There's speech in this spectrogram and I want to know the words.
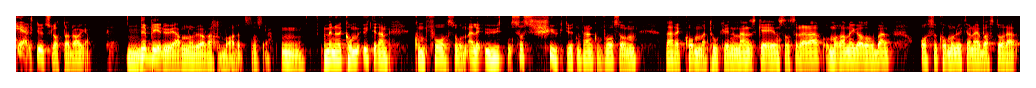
helt utslått av dagen. Det blir du igjen når du har vært og badet. sånn jeg. Mm. Men når jeg kommer ut i den komfortsonen, eller uten, så sjukt utenfor den komfortsonen, der det kommer to kvinnemennesker inn sånn som det der, og Marianne i garderoben, og så kommer hun ut igjen, og jeg bare står der,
